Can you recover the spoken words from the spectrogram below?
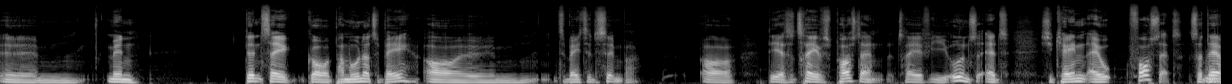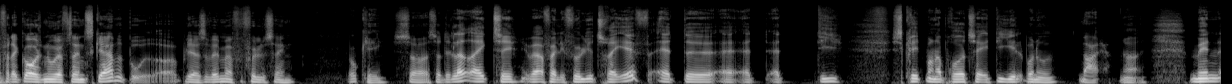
Øh, men den sag går et par måneder tilbage, og øh, tilbage til december, og det er altså 3F's påstand, 3F i Odense, at chikanen er jo fortsat, så mm. derfor der går det nu efter en skærpet bod, og bliver altså ved med at forfølge sagen. Okay, så, så det lader ikke til, i hvert fald ifølge 3F, at, øh, at, at de skridt, man har prøvet at tage, de hjælper noget. Nej. Nej. Men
